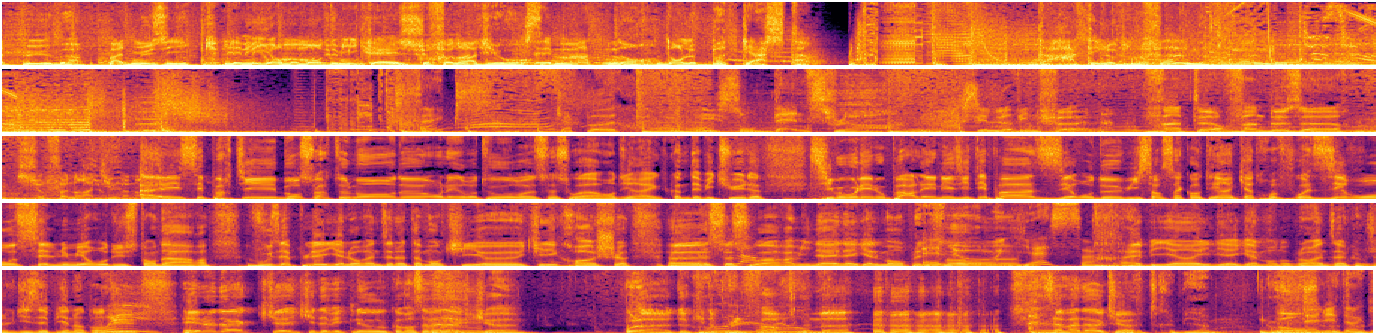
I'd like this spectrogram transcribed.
Pas de pub, pas de musique. Les meilleurs moments de Michael sur Fun Radio. C'est maintenant dans le podcast. T'as raté le Fun? Et son dance floor. C'est Love in Fun. 20h, 22h sur Fun Radio. Allez, c'est parti. Bonsoir tout le monde. On est de retour euh, ce soir en direct comme d'habitude. Si vous voulez nous parler, n'hésitez pas. 02 851 4 x 0, c'est le numéro du standard. Vous appelez, il y a Lorenza notamment qui euh, qui décroche. Euh, ce soir, Amina elle est également en pleine Hello, forme. yes. Très bien, il y a également donc Lorenza comme je le disais bien entendu. Oui. Et le doc qui est avec nous. Comment ça va doc? Oula, Doc est en pleine forme. ça va Doc Très bien. Bon. Salut, Doc.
